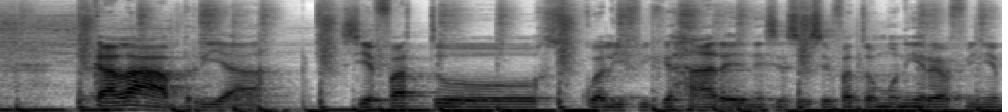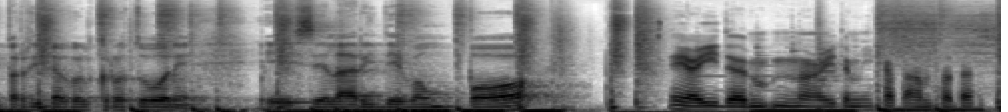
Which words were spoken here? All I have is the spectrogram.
Calabria si è fatto squalificare, nel senso si è fatto ammonire a fine partita col Crotone e se la rideva un po'. E ride, non ride mica tanto adesso.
